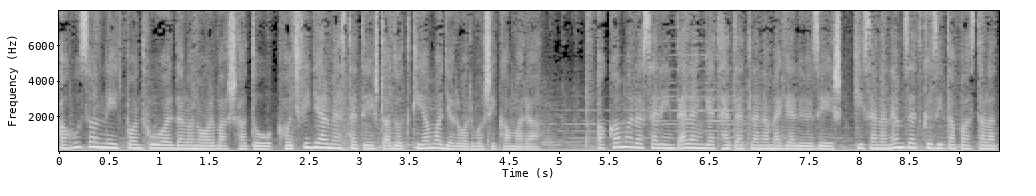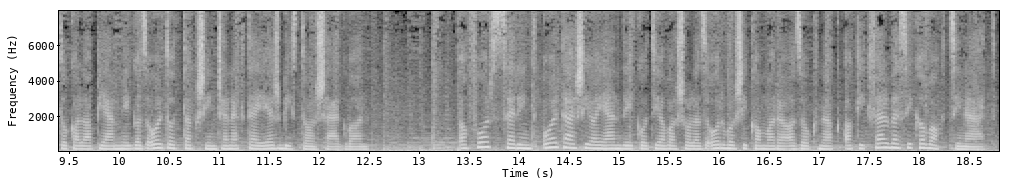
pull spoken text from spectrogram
A 24.hu oldalon olvasható, hogy figyelmeztetést adott ki a Magyar Orvosi Kamara. A kamara szerint elengedhetetlen a megelőzés, hiszen a nemzetközi tapasztalatok alapján még az oltottak sincsenek teljes biztonságban. A Force szerint oltási ajándékot javasol az orvosi kamara azoknak, akik felveszik a vakcinát.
